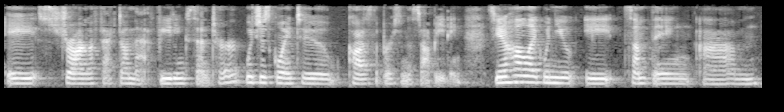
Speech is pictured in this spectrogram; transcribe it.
a strong effect on that feeding center, which is going to cause the person to stop eating. So you know how like when you eat something um,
